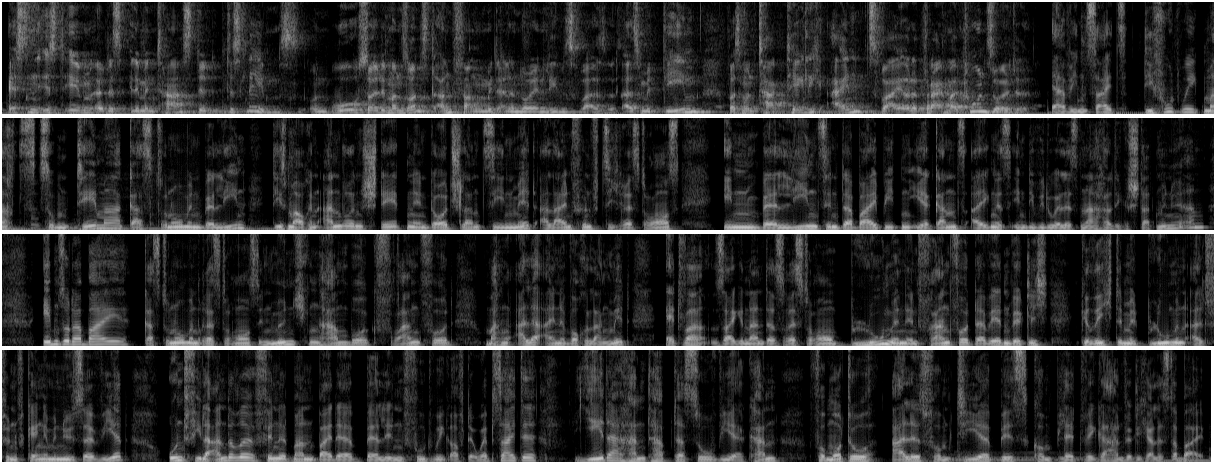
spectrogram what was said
Essen ist eben äh, das Elementarste des Lebens. Und wo sollte man sonst anfangen mit einer neuen Lebensweise? Als mit dem, was man tagtäglich ein, zwei oder dreimal tun sollte. Erwin Seitz. Die Food Week macht's zum Thema Gastronom in Berlin. Diesmal auch in anderen Städten in Deutschland ziehen mit. Allein 50 Restaurants in Berlin sind dabei, bieten ihr ganz eigenes individuelles nachhaltiges Stadtmenü an. Ebenso dabei Gastronomen, Restaurants in München, Hamburg, Frankfurt machen alle eine Woche lang mit. Etwa sei genannt das Restaurant Blumen in Frankfurt. Da werden wirklich Gerichte mit Blumen als Fünf-Gänge-Menü serviert. Und viele andere findet man bei der Berlin Food Week auf der Webseite. Jeder handhabt das so, wie er kann. Vom Motto, alles vom Tier bis komplett vegan, wirklich alles dabei.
